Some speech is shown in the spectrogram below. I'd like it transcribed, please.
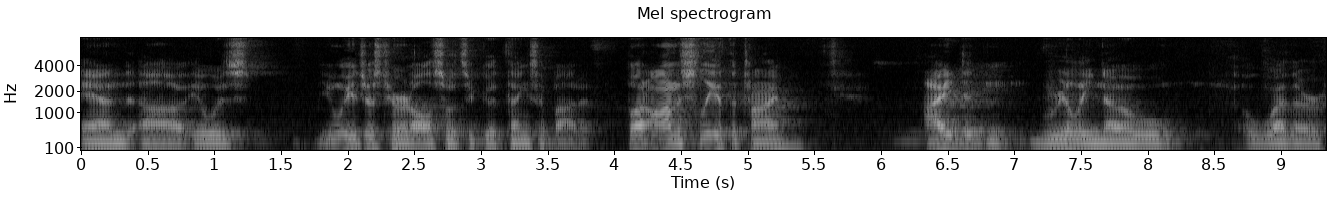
and uh, it was. You know, we just heard all sorts of good things about it. But honestly, at the time, I didn't really know whether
